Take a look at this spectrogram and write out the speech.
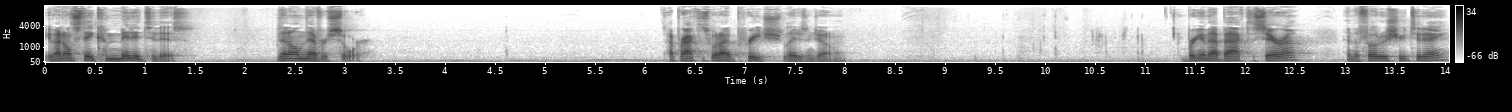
if I don't stay committed to this, then I'll never soar. I practice what I preach, ladies and gentlemen. Bringing that back to Sarah and the photo shoot today,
